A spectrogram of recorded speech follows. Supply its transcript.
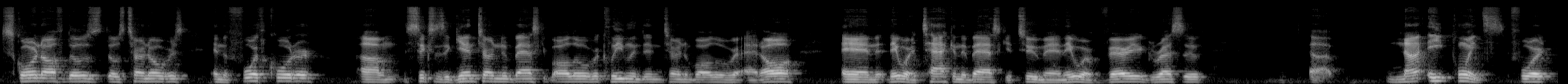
scoring off those those turnovers in the fourth quarter. Um, Sixers again turning the basketball over. Cleveland didn't turn the ball over at all, and they were attacking the basket too. Man, they were very aggressive. Uh, not eight points for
